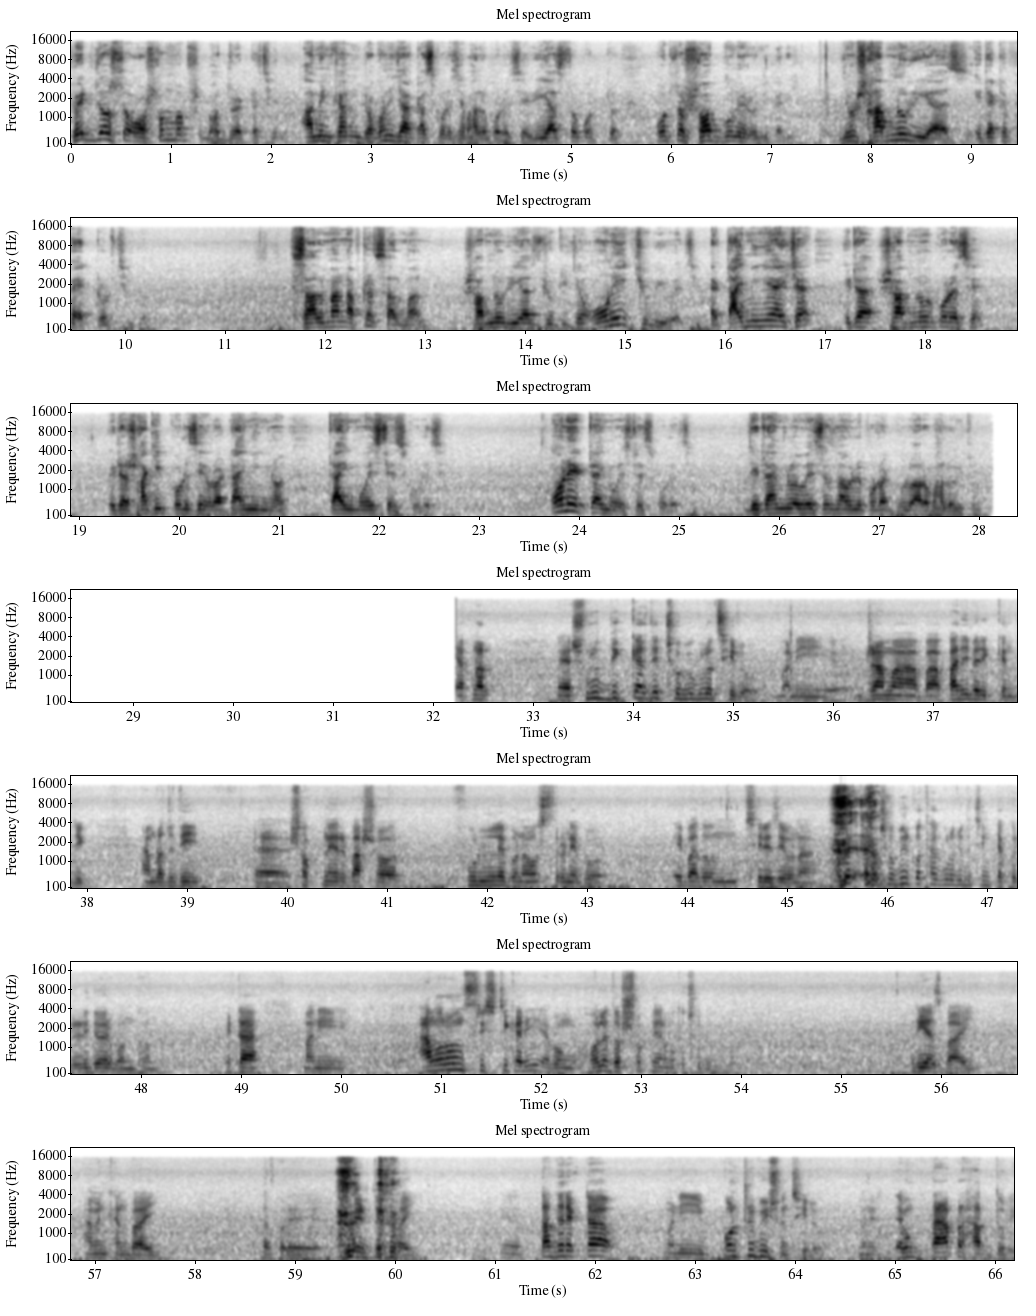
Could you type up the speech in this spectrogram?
ফেরদোস তো অসম্ভব ভদ্র একটা ছেলে। আমিন খান যখনই যার কাজ করেছে, ভালো করেছে, রিয়াজ তো করতো, ওর তো সব গুণের অধিকারী। যেমন শাবনুর রিয়াজ, এটা একটা ফ্যাক্টর ছিল। সালমান আফটার সালমান, শাবনুর রিয়াজ জুটিতে অনেক ছবি হয়েছে। টাইমিংয়ে আইসা এটা শাবনুর করেছে, এটা সাকিব করেছে, ওরা টাইমিং নয় টাইম ওয়েস্টেজ করেছে। অনেক টাইম ওয়েস্টেজ করেছে। যে টাইমগুলো ওয়েস্টেজ না হলে প্রোডাক্টগুলো আরও ভালো হইতো আপনার শুরুর দিককার যে ছবিগুলো ছিল মানে ড্রামা বা পারিবারিক কেন্দ্রিক আমরা যদি স্বপ্নের বাসর ফুল নেব না অস্ত্র নেব এবাদন ছেড়ে যেও না ছবির কথাগুলো যদি চিন্তা করে হৃদয়ের বন্ধন এটা মানে আলোড়ন সৃষ্টিকারী এবং হলে দর্শক নেওয়ার মতো ছবিগুলো। রিয়াজ ভাই আমিন খান ভাই তারপরে ভাই তাদের একটা মানে কন্ট্রিবিউশন ছিল মানে এবং তা আপনার হাত ধরে।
